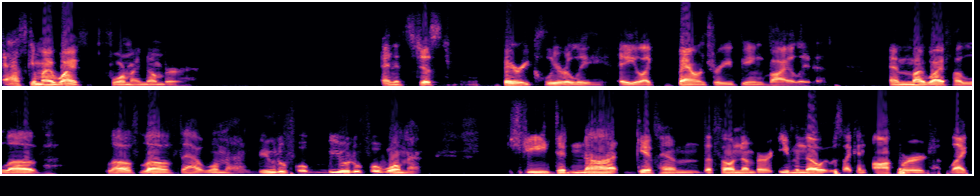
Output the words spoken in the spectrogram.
asking my wife for my number, and it's just very clearly a like boundary being violated. And my wife, I love, love, love that woman, beautiful, beautiful woman. She did not give him the phone number, even though it was like an awkward, like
